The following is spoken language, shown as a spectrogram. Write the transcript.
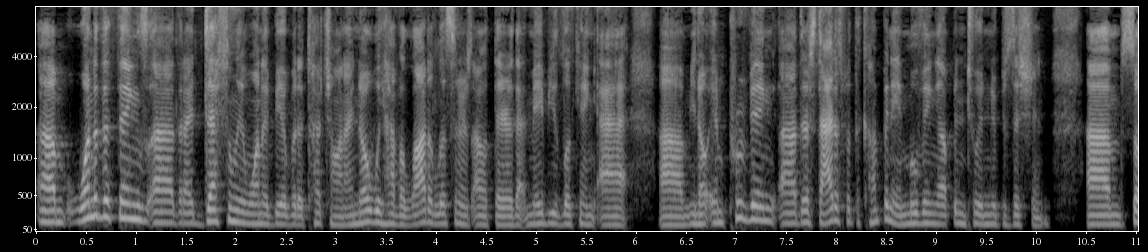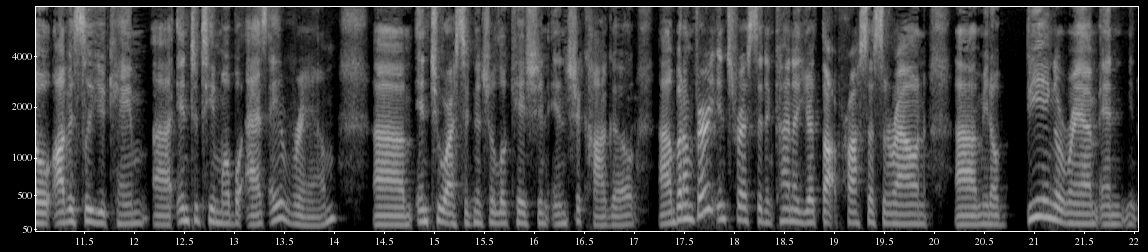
Um, one of the things uh, that I definitely want to be able to touch on, I know we have a lot of listeners out there that may be looking at, um, you know, improving uh, their status with the company and moving up into a new position. Um, so obviously, you came uh, into T-Mobile as a RAM um, into our signature location in Chicago. Uh, but I'm very interested in kind of your thought process around, um, you know, being a RAM and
